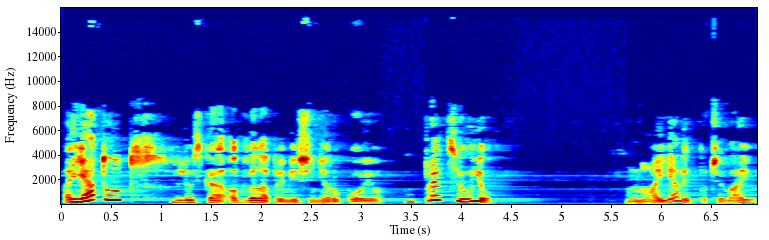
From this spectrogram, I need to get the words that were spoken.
А я тут, Люська обвела приміщення рукою, працюю. Ну, а я відпочиваю.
